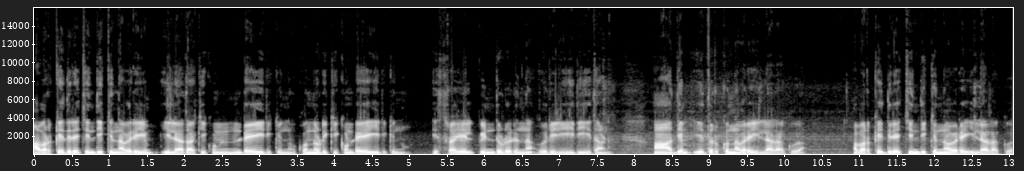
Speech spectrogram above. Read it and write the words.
അവർക്കെതിരെ ചിന്തിക്കുന്നവരെയും ഇല്ലാതാക്കിക്കൊണ്ടേയിരിക്കുന്നു കൊന്നൊടുക്കിക്കൊണ്ടേയിരിക്കുന്നു. ഇസ്രായേൽ പിന്തുടരുന്ന ഒരു രീതി ഇതാണ്. ആദ്യം എതിർക്കുന്നവരെ ഇല്ലാതാക്കുക അവർക്കെതിരെ ചിന്തിക്കുന്നവരെ ഇല്ലാതാക്കുക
